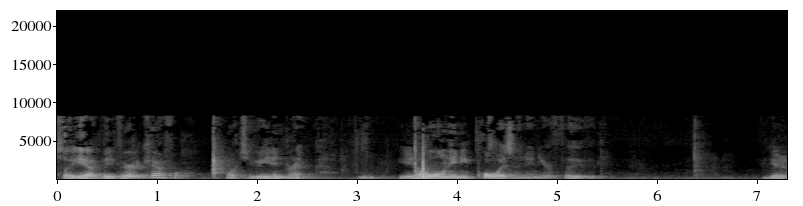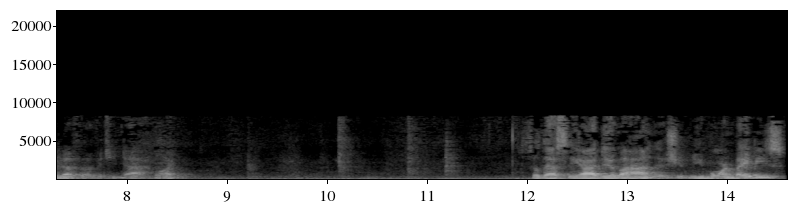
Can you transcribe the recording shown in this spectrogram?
So yeah, be very careful what you eat and drink. You don't want any poison in your food. You get enough of it, you die, right? So that's the idea behind this. Your newborn babies,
